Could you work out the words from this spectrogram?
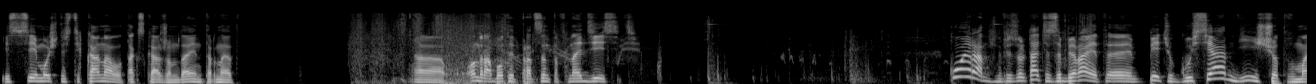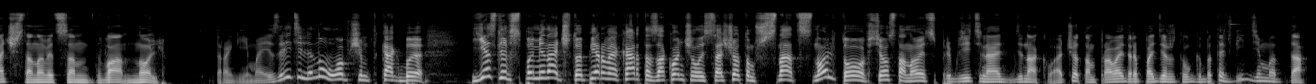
из всей мощности канала, так скажем, да, интернет, э, он работает процентов на 10. Койра в результате забирает э, Петю Гуся, и счет в матче становится 2-0. Дорогие мои зрители, ну, в общем-то, как бы если вспоминать, что первая карта закончилась со счетом 16-0, то все становится приблизительно одинаково. А что там, провайдеры поддерживают ЛГБТ? Видимо, да.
